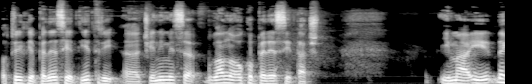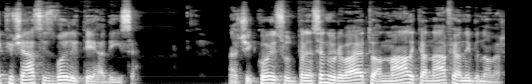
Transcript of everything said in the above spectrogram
Otprilike 53, e, čini mi se, uglavnom oko 50, tačno. Ima i neki učenjaci izdvojili te hadise. Znači, koji su preneseni u rivajetu An Malika, Nafija, An Ibn Omer.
